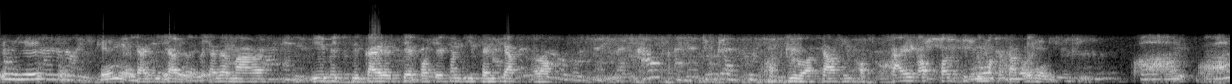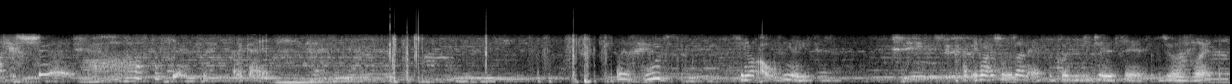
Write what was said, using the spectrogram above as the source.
Ich will das, ich kenne Ich hatte, ich hatte, ich hatte mal übelst eine geile DVD von Defense gehabt. Douglas auch die war ja schon auch geil auf Holzig gemacht hat. Und Oh, oh, das ist schön. Oh, was passiert? Das ist voll geil. Du noch aufnimmst. Ich hab immer schon wieder in elf Sekunden die Tür erzählt, ich was wollte.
